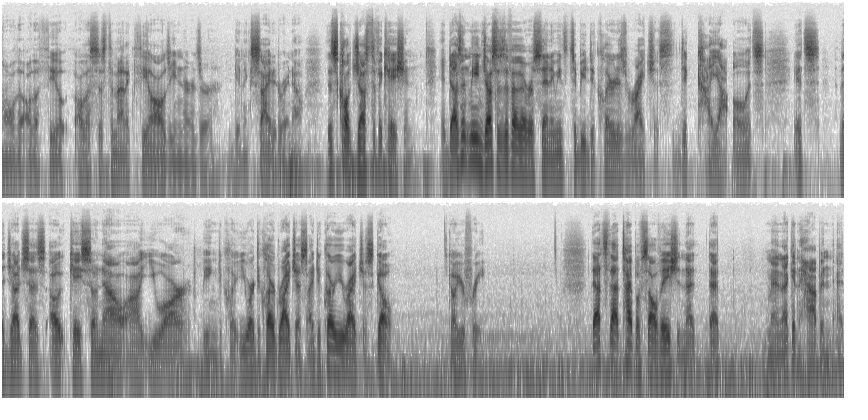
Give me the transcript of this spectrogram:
all the all the theo, all the systematic theology nerds are getting excited right now. This is called justification. It doesn't mean just as if I've ever sinned. It means to be declared as righteous. Dikaiao. It's it's the judge says, okay, so now uh, you are being declared. You are declared righteous. I declare you righteous. Go, go. You're free that's that type of salvation that that man that can happen at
